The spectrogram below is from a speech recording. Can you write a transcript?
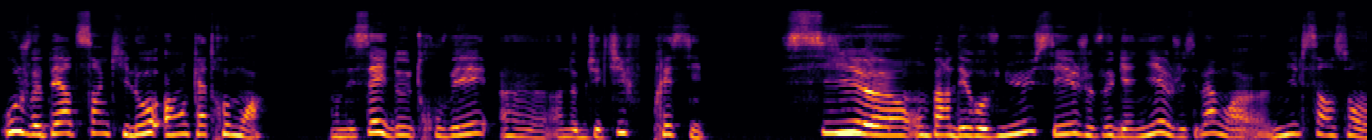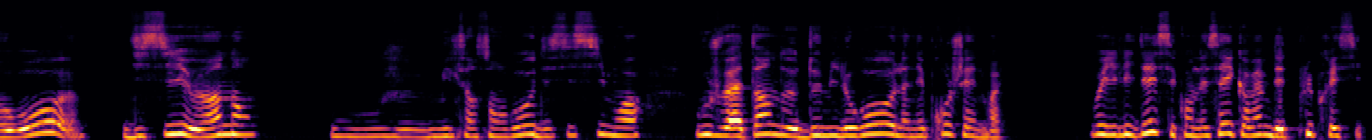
Ou je veux perdre 5 kilos en 4 mois. On essaye de trouver euh, un objectif précis. Si euh, on parle des revenus, c'est je veux gagner, je sais pas moi, 1500 euros euh, d'ici un an ou je, 1500 euros d'ici 6 mois, ou je veux atteindre 2000 euros l'année prochaine, bref. Voyez, l'idée c'est qu'on essaye quand même d'être plus précis.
